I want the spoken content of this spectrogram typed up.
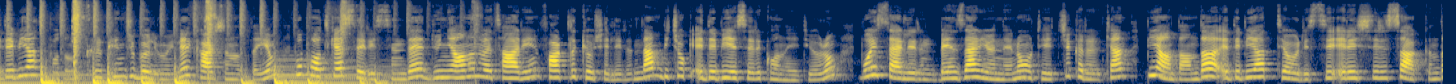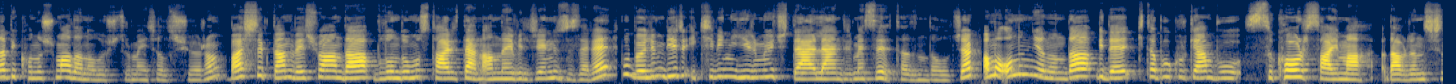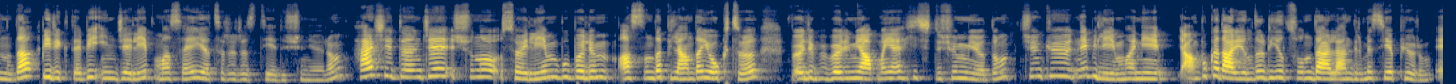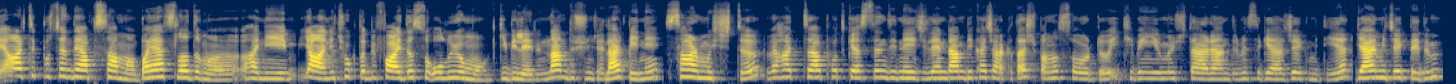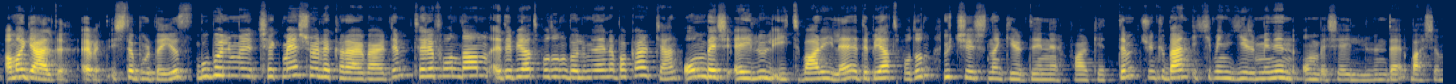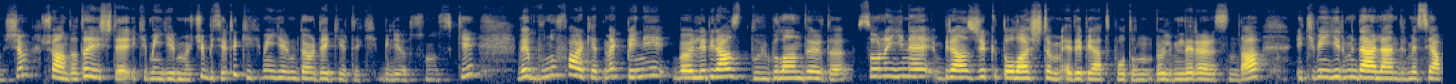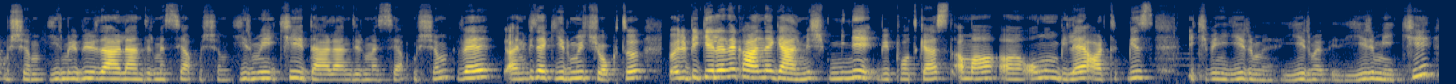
Edebiyat Pod'un 40. bölümüyle karşınızdayım. Bu podcast serisinde dünyanın ve tarihin farklı köşelerinden birçok edebi eseri konu ediyorum. Bu eserlerin benzer yönlerini ortaya çıkarırken bir yandan da edebiyat teorisi, eleştirisi hakkında bir konuşma alanı oluşturmaya çalışıyorum. Başlıktan ve şu anda bulunduğumuz tarihten anlayabileceğiniz üzere bu bölüm bir 2023 değerlendirmesi tadında olacak. Ama onun yanında bir de kitabı okurken bu skor sayma davranışını da birlikte bir inceleyip masaya yatırırız diye düşünüyorum. Her şeyden önce şunu söyleyeyim. Bu bölüm aslında planda yoktu. Böyle bir bölüm yapmaya hiç düşünmüyordum. Çünkü ne bileyim hani yani bu kadar yıldır yıl sonu değerlendirmesi yapıyorum. E artık bu sene de yapsam mı? Bayatladı mı? Hani yani çok da bir faydası oluyor mu? Gibilerinden düşünceler beni sarmıştı. Ve hatta podcast'ın dinleyicilerinden birkaç arkadaş bana sordu. 2023 değerlendirmesi gelecek mi diye. Gelmeyecek dedim ama geldi. Evet işte buradayız. Bu bölümü çekmeye şöyle karar verdim. Telefondan Edebiyat Pod'un bölümlerine bakarken 15 Eylül itibariyle Edebiyat Pod'un 3 yaşına girdiğini fark ettim. Çünkü ben 2020'nin 15 Eylül'ünde başlamışım. Şu anda da işte 2023'ü bitirdik. 2024'e girdik biliyorsunuz ki. Ve bunu fark etmek beni böyle biraz duygulandırdı. Sonra yine birazcık dolaştım Edebiyat Pod'un bölümleri arasında. 2020 değerlendirmesi yapmışım. 21 değerlendirmesi yapmışım. 22 değerlendirmesi yapmışım. Ve yani bir tek 23 yoktu. Böyle bir gelenek haline gelmiş mini bir podcast ama e, onun bile artık biz 2020, 21, 22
